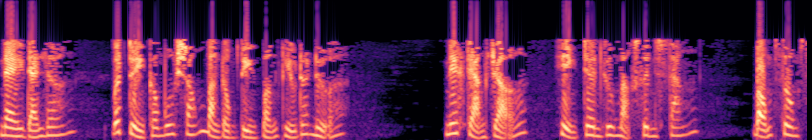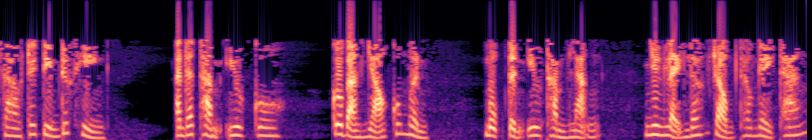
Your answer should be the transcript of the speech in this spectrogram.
Nay đã lớn, Bích Tuyền không muốn sống bằng đồng tiền bẩn thỉu đó nữa. Nét rạng rỡ hiện trên gương mặt xinh xắn, bỗng xôn xao trái tim Đức Hiền. Anh đã thầm yêu cô, cô bạn nhỏ của mình, một tình yêu thầm lặng, nhưng lại lớn rộng theo ngày tháng.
